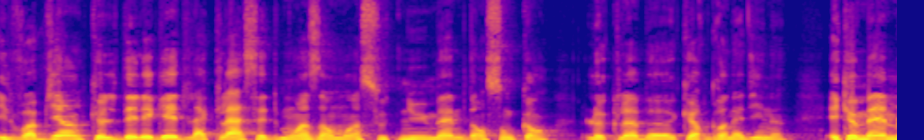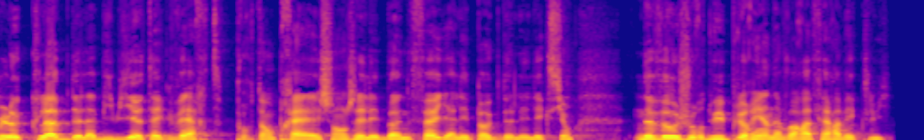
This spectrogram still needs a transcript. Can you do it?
Il voit bien que le délégué de la classe est de moins en moins soutenu, même dans son camp, le club euh, Cœur Grenadine, et que même le club de la Bibliothèque Verte, pourtant prêt à échanger les bonnes feuilles à l'époque de l'élection, ne veut aujourd'hui plus rien avoir à faire avec lui.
